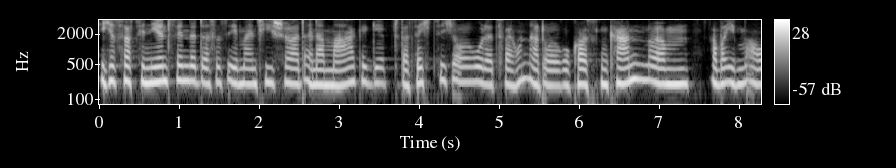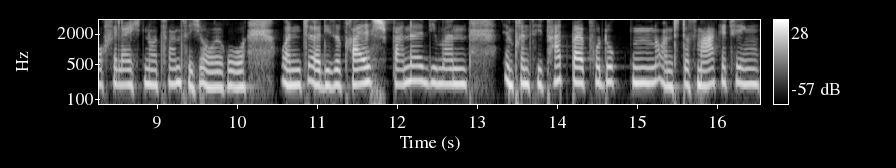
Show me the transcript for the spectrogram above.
ich es faszinierend finde, dass es eben ein T-Shirt einer Marke gibt, was 60 Euro oder 200 Euro kosten kann. Aber eben auch vielleicht nur 20 Euro. Und äh, diese Preisspanne, die man im Prinzip hat bei Produkten und das Marketing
